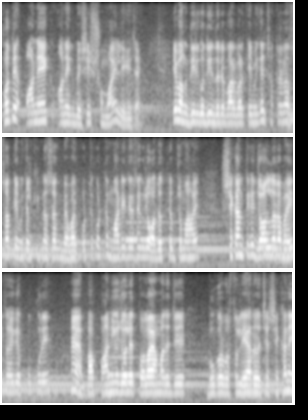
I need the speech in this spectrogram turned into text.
হতে অনেক অনেক বেশি সময় লেগে যায়। এবং দীর্ঘদিন ধরে বারবার কেমিক্যাল ছত্রাকনাশক কেমিক্যাল কীটনাশক ব্যবহার করতে করতে মাটিতে সেগুলো অদক্ষেপ জমা হয়। সেখান থেকে জল দ্বারা বাহিত হয়ে গিয়ে পুকুরে হ্যাঁ বা পানীয় জলের তলায় আমাদের যে ভূগর্ভস্থ লেয়ার রয়েছে, সেখানে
